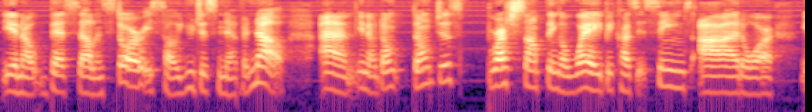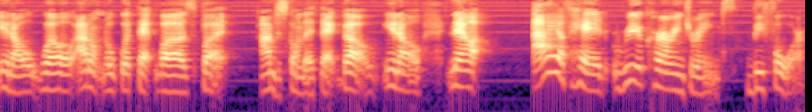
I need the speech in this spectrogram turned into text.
you know best-selling stories. So you just never know. Um, you know don't don't just brush something away because it seems odd or, you know, well, I don't know what that was, but I'm just going to let that go, you know. Now, I have had reoccurring dreams before.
